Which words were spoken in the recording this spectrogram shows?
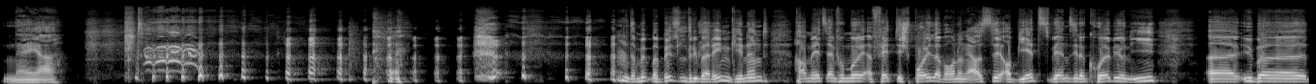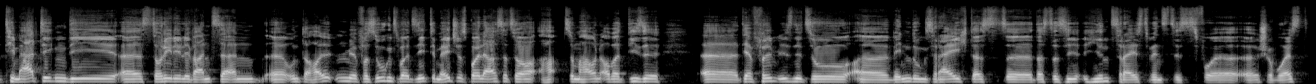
Naja. damit wir ein bisschen drüber reden können, haben wir jetzt einfach mal eine fette Spoilerwarnung aus. Ab jetzt werden sich der Colby und ich äh, über Thematiken, die äh, storyrelevant sind, äh, unterhalten. Wir versuchen zwar jetzt nicht die Major-Spoiler aus zu, zum hauen, aber diese äh, der Film ist nicht so äh, wendungsreich, dass, äh, dass das Hirn zerreißt, wenn es das vorher äh, schon weißt.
